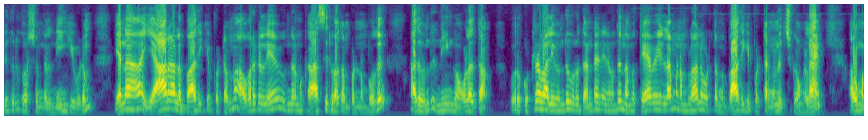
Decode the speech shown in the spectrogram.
பிதிர்தோஷங்கள் நீங்கிவிடும். ஏன்னா யாரால் பாதிக்கப்பட்டோமோ அவர்களே வந்து நமக்கு ஆசீர்வாதம் பண்ணும்போது அது வந்து நீங்கும். அவ்வளோதான் ஒரு குற்றவாளி வந்து ஒரு தண்டனை வந்து நம்ம தேவையில்லாமல் நம்மளால் ஒருத்தவங்க பாதிக்கப்பட்டாங்கன்னு வச்சுக்கோங்களேன். அவங்க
